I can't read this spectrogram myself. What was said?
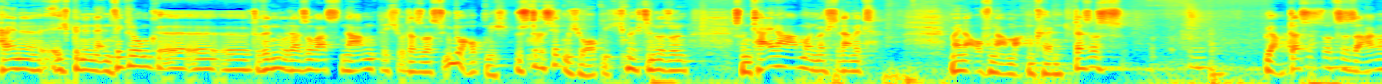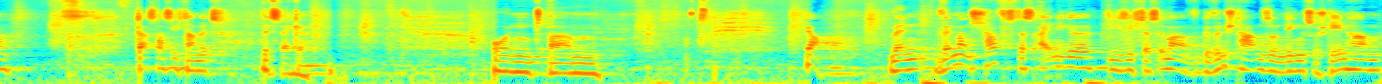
keine, ich bin in der Entwicklung äh, äh, drin oder sowas, namentlich oder sowas, überhaupt nicht. Das interessiert mich überhaupt nicht. Ich möchte nur so ein, so ein Teil haben und möchte damit meine Aufnahmen machen können. Das ist, ja, das ist sozusagen das, was ich damit bezwecke. Und ähm, ja, wenn, wenn man es schafft, dass einige, die sich das immer gewünscht haben, so ein Ding zu stehen haben,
